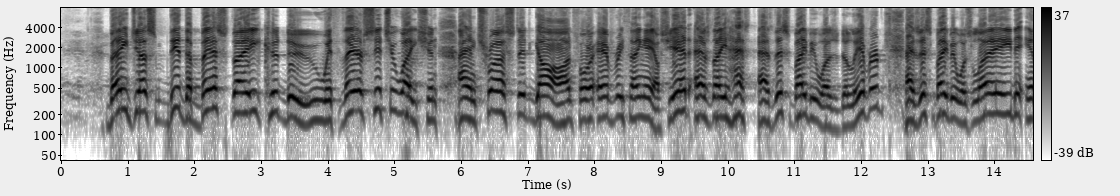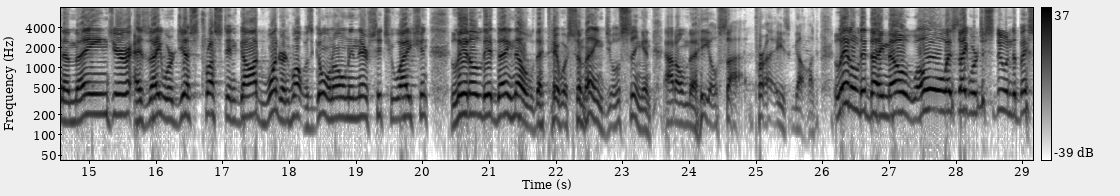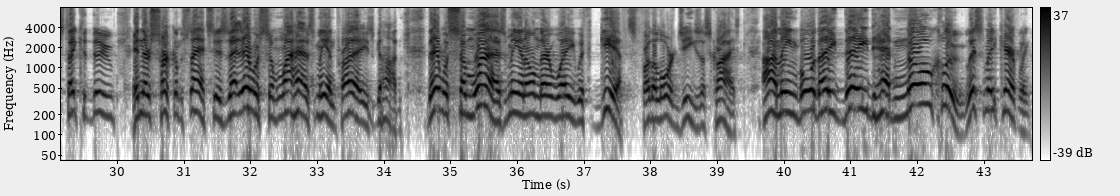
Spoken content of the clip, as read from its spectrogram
They just did the best they could do with their situation and trusted God for everything else. Yet, as they has, as this baby was delivered, as this baby was laid in a manger, as they were just trusting God, wondering what was going on in their situation, little did they know that there were some angels singing out on the hillside. Praise God. Little did they know, oh, as they were just doing the best they could do in their circumstances that there were some wise men, praise God. There was some wise men on their way with gifts for the Lord Jesus Christ. I mean, boy, they, they had no clue. Listen to me carefully.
